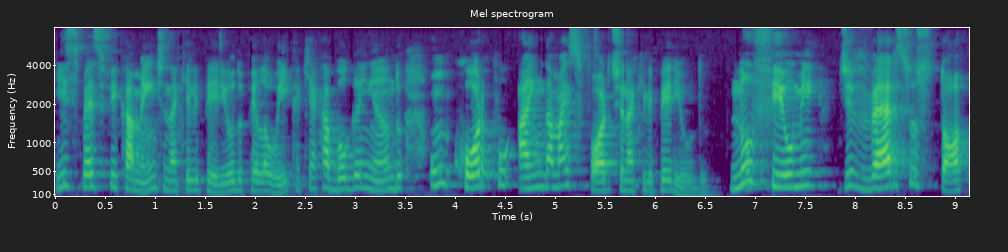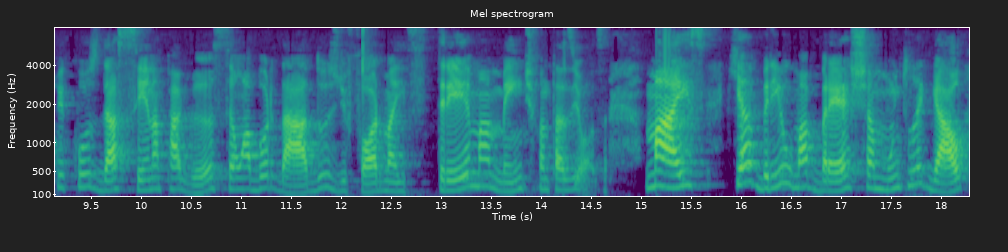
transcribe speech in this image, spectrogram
e especificamente naquele período pela Wicca, que acabou ganhando um corpo ainda mais forte naquele período. No filme, diversos tópicos da cena pagã são abordados de forma extremamente fantasiosa, mas que abriu uma brecha muito legal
